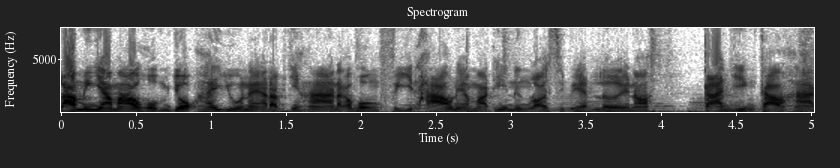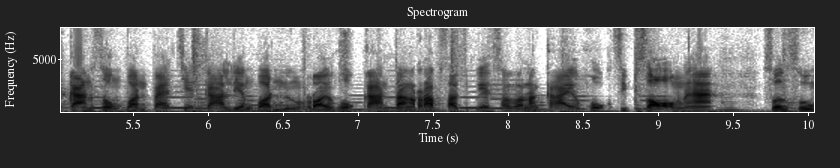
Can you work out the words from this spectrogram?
ลามินยาเมาผมยกให้อยู่ในอันดับที่ 5 นะครับผมฝีเท้าเนี่ยมาที่ 111 เลยเนาะ การยิง 95 การส่งบอล 87 การเลี้ยงบอล 106 การตั้งรับ 31สภาพร่างกาย 62 นะฮะ ส่วนสูง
